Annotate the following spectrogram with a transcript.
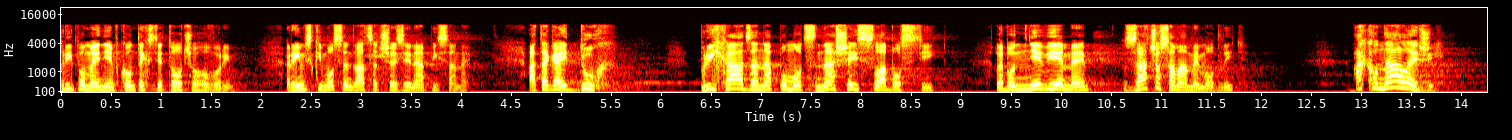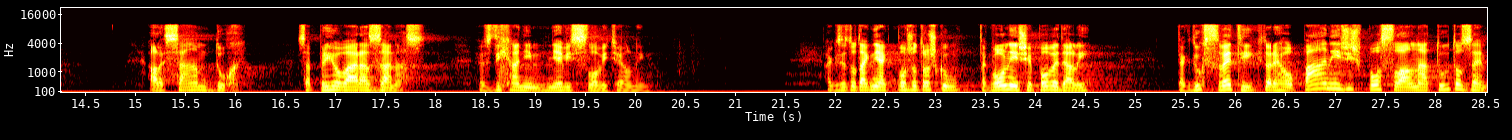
pripomeniem v kontexte toho, čo hovorím. Rímským 8.26 je napísané. A tak aj duch prichádza na pomoc našej slabosti, lebo nevieme, za čo sa máme modliť, ako náleží. Ale sám duch sa prihovára za nás vzdychaním nevysloviteľným. Ak sme to tak nejak možno trošku tak voľnejšie povedali, tak Duch Svetý, ktorého Pán Ježiš poslal na túto zem,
